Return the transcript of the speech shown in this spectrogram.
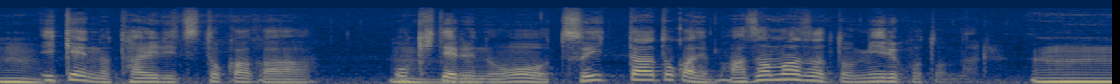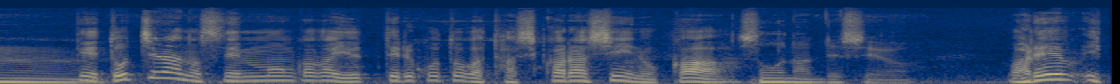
うん。意見の対立とかが起きてるのをツイッターとかでまざまざと見ることになる。うんでどちらの専門家が言ってることが確からしいのかそうなんですよ。我々一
